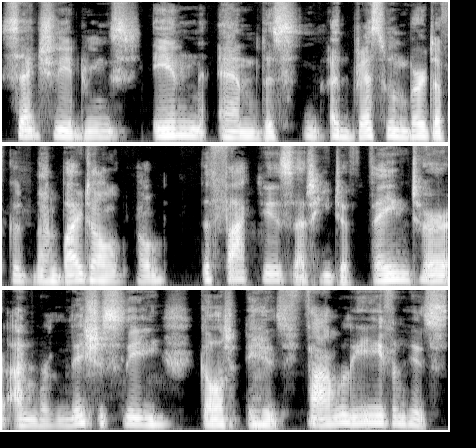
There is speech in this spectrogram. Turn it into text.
sexually abused in um, this address room Bergdorf Goodman by Donald Trump. The fact is that he defamed her and maliciously got his family, even his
